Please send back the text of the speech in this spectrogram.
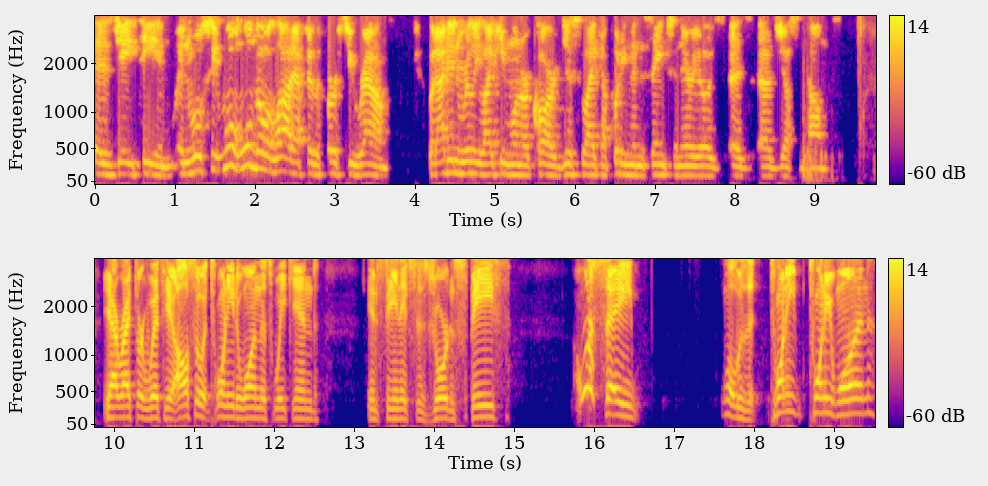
as JT. And, and we'll see. We'll, we'll know a lot after the first two rounds. But I didn't really like him on our card, just like I put him in the same scenario as, as, as Justin Thomas. Yeah, right there with you. Also at 20 to 1 this weekend in Phoenix is Jordan Spieth. I want to say, what was it, 2021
